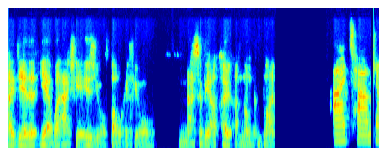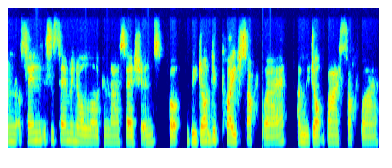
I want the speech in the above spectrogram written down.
idea that yeah well actually it is your fault if you're massively non-compliant ITAM, I'm not saying it's the same in all organisations, but we don't deploy software and we don't buy software.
